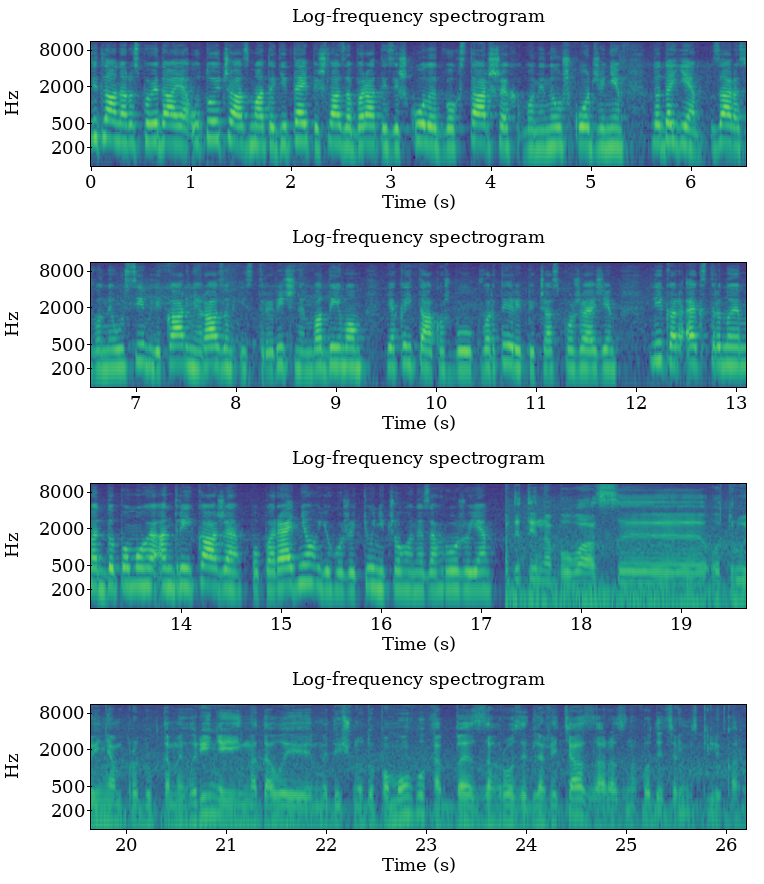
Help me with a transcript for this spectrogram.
Світлана розповідає, у той час мати дітей пішла забирати зі школи двох старших. Вони не ушкоджені. Додає, зараз вони усі в лікарні разом із трирічним Вадимом, який також був у квартирі під час пожежі. Лікар екстреної меддопомоги Андрій каже, попередньо його життю нічого не загрожує. Дитина була з е, отруєнням продуктами горіння, їй надали медичну допомогу. Без загрози для життя зараз знаходиться в міській лікарні.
